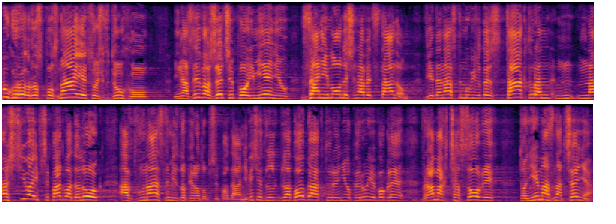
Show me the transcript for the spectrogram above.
Bóg rozpoznaje coś w duchu i nazywa rzeczy po imieniu, zanim one się nawet staną. W 11 mówi, że to jest ta, która namaściła i przypadła do nóg, a w 12 jest dopiero to przypadanie. Wiecie, dla Boga, który nie operuje w ogóle w ramach czasowych, to nie ma znaczenia.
